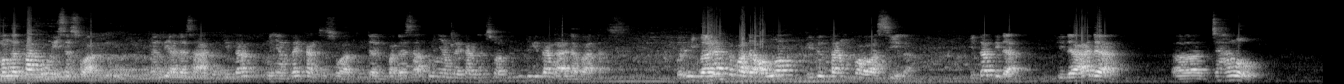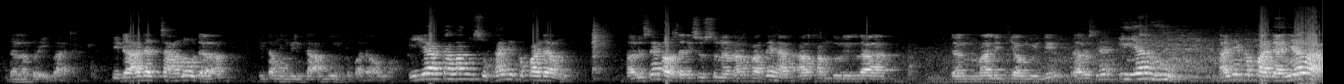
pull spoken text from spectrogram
mengetahui sesuatu. Nanti ada saatnya kita menyampaikan sesuatu dan pada saat menyampaikan sesuatu itu kita nggak ada batas beribadah kepada Allah itu tanpa wasilah. Kita tidak tidak ada uh, calo dalam beribadah. Tidak ada calo dalam kita meminta ampun kepada Allah. Iyakah langsung hanya kepadamu. Harusnya kalau dari susunan Al-Fatihah, Alhamdulillah dan Malik Yaumiddin, harusnya iyahu. Hanya kepadanya lah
